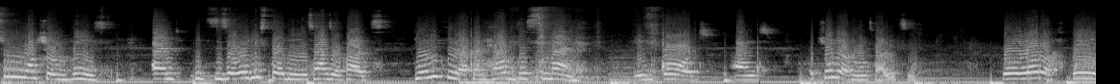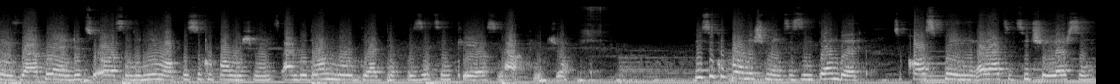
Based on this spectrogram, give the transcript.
too much of this and it is already stored in his heart of hearts. The only thing that can help this man is God and a change of mentality. There are a lot of things that parents do to us in the name of physical punishment and they don't know they are depositing chaos in our future. Physical punishment is intended to cause pain in order to teach a lesson.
